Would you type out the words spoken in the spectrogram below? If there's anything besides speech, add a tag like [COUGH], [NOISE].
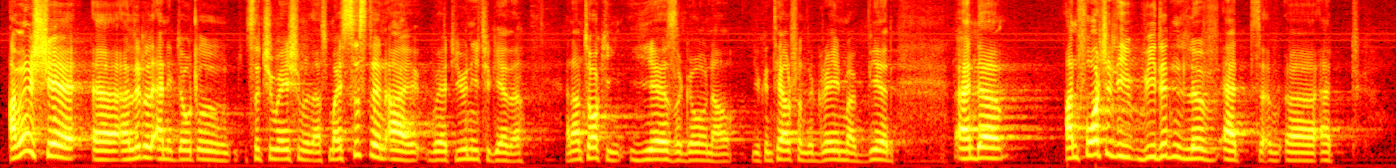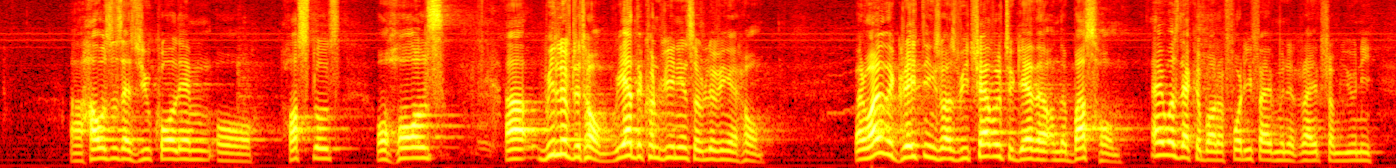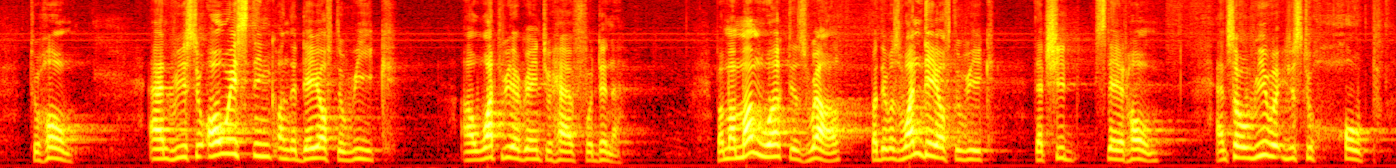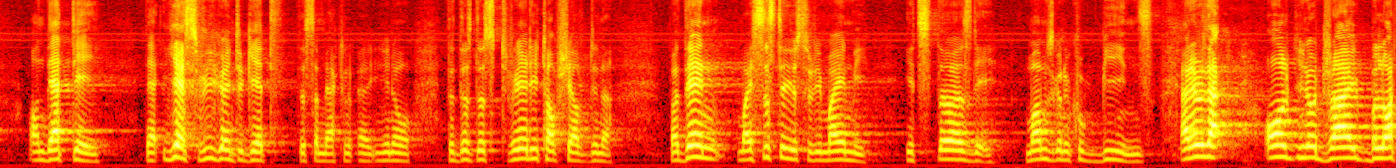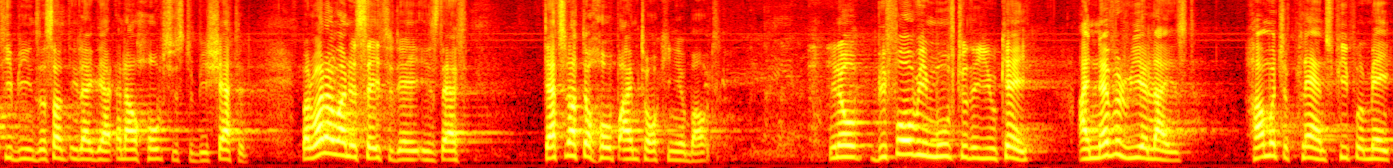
I'm going to share uh, a little anecdotal situation with us. My sister and I were at uni together, and I'm talking years ago now. You can tell from the gray in my beard. And uh, unfortunately, we didn't live at, uh, at uh, houses, as you call them, or hostels, or halls. Uh, we lived at home. We had the convenience of living at home. But one of the great things was we traveled together on the bus home. And it was like about a 45 minute ride from uni to home. And we used to always think on the day of the week uh, what we are going to have for dinner. But my mom worked as well, but there was one day of the week that she'd stay at home. And so we were used to hope on that day that, yes, we're going to get this, uh, you know, this, this really top shelf dinner. But then my sister used to remind me, it's Thursday. Mom's going to cook beans. And it was that all, you know, dry borlotti beans or something like that. And our hopes used to be shattered. But what I want to say today is that that's not the hope I'm talking about. You know, before we moved to the UK, I never realized how much of plans people make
